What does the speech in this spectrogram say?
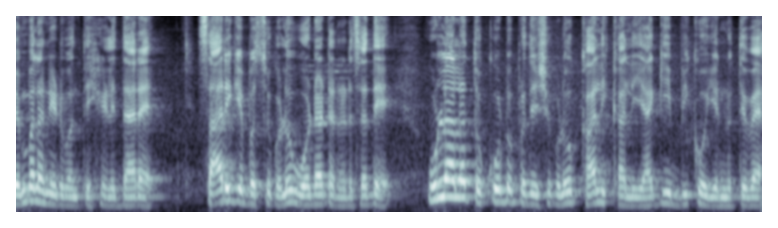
ಬೆಂಬಲ ನೀಡುವಂತೆ ಹೇಳಿದ್ದಾರೆ. ಸಾರಿಗೆ ಬಸ್ಸುಗಳು ಓಡಾಟ ನಡೆಸದೆ ಉಳ್ಳಾಲ ತೊಕ್ಕೋಟು ಪ್ರದೇಶಗಳು ಖಾಲಿ ಖಾಲಿಯಾಗಿ ಬಿಕೋ ಎನ್ನುತ್ತಿವೆ.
